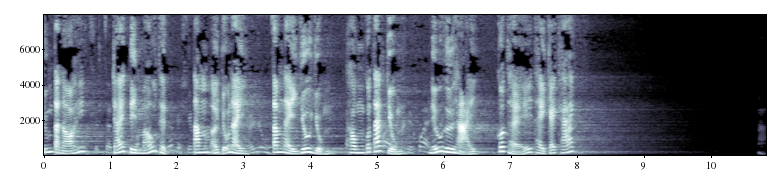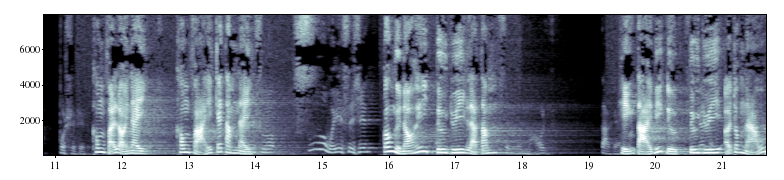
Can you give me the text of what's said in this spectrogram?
Chúng ta nói, trái tim máu thịt, tâm ở chỗ này. Tâm này vô dụng, không có tác dụng. Nếu hư hại, có thể thay cái khác. Không phải loại này, không phải cái tâm này. Có người nói tư duy là tâm. Hiện tại biết được tư duy ở trong não.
